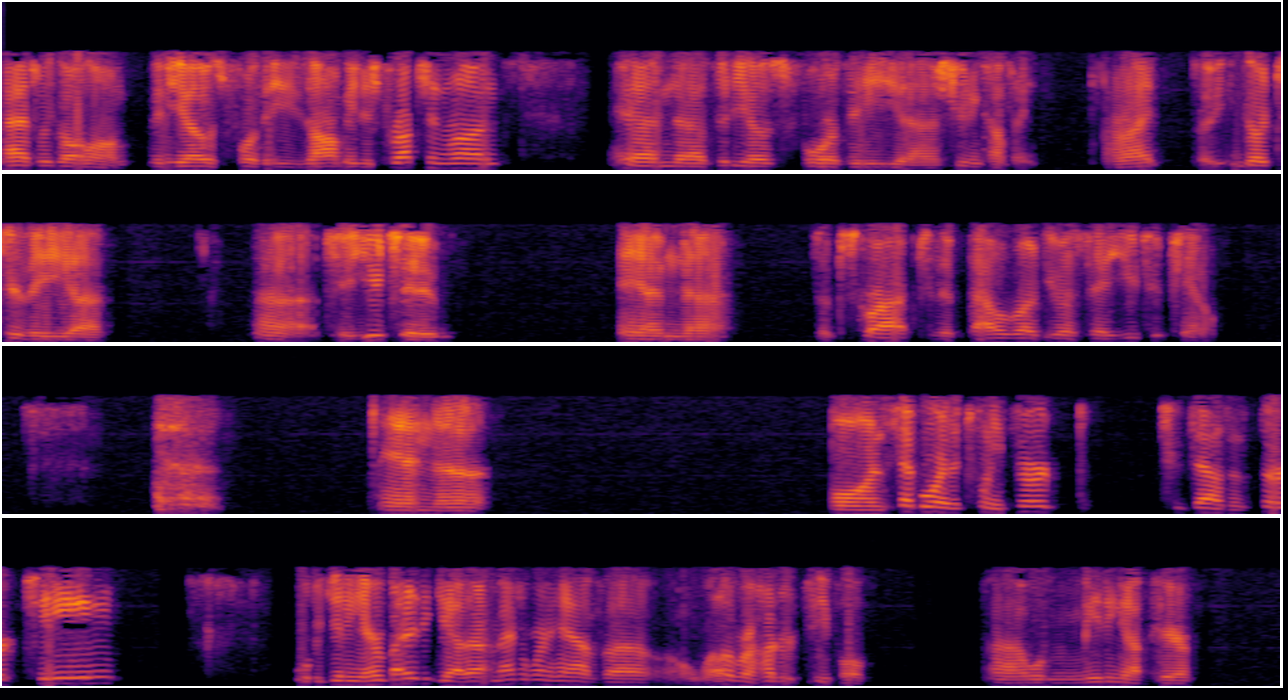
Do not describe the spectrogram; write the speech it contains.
as we go along. Videos for the zombie destruction run and uh, videos for the uh, shooting company. All right. So you can go to the uh, uh, to YouTube and uh, subscribe to the Battle Road USA YouTube channel. and on February the 23rd, 2013, we'll be getting everybody together. I imagine we're going to have uh, well over 100 people. Uh, we'll be meeting up here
